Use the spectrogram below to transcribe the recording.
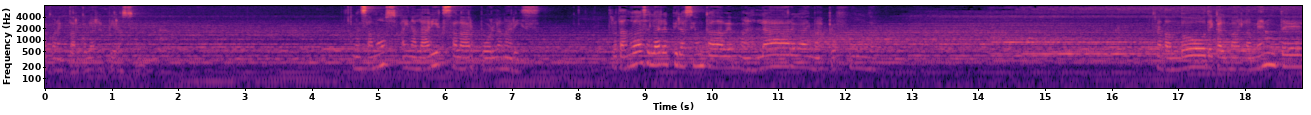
a conectar con la respiración. Comenzamos a inhalar y exhalar por la nariz, tratando de hacer la respiración cada vez más larga y más profunda. Tratando de calmar la mente,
